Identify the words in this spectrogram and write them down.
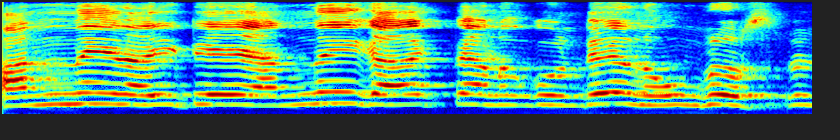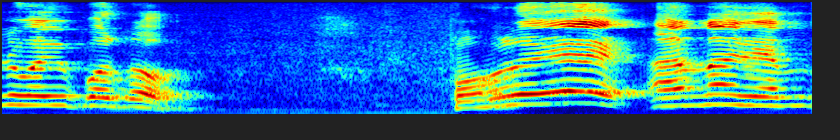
అన్నీ రైటే అన్నీ కరెక్ట్ అనుకుంటే నువ్వు భ్రష్టుడు అయిపోతావు. పౌలే అన్న ఎంత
